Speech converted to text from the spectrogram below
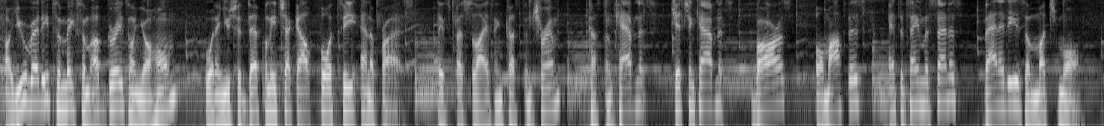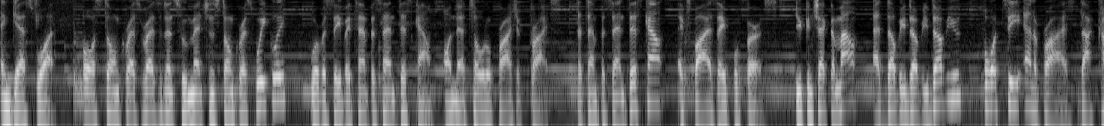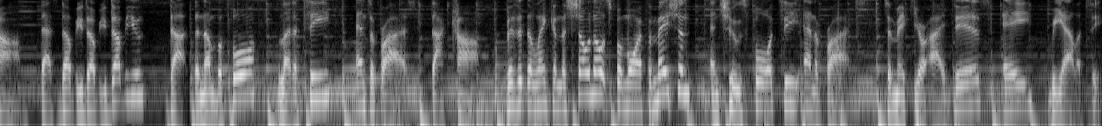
Are you ready to make some upgrades on your home? Well, then you should definitely check out 4T Enterprise. They specialize in custom trim, custom cabinets, kitchen cabinets, bars, home office, entertainment centers, vanities, and much more. And guess what? All Stonecrest residents who mention Stonecrest Weekly will receive a 10% discount on their total project price. The 10% discount expires April 1st. You can check them out at www.4tenterprise.com. That's www dot the number four letter T enterprise.com. Visit the link in the show notes for more information and choose 4T Enterprise to make your ideas a reality.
